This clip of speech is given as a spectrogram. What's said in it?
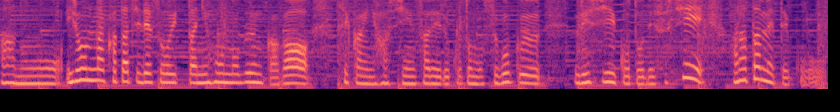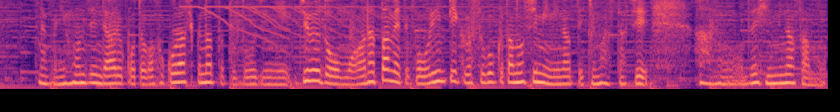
あのいろんな形でそういった日本の文化が世界に発信されることもすごく嬉しいことですし改めてこうなんか日本人であることが誇らしくなったと同時に柔道も改めてこうオリンピックがすごく楽しみになってきましたしあのぜひ皆さんも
